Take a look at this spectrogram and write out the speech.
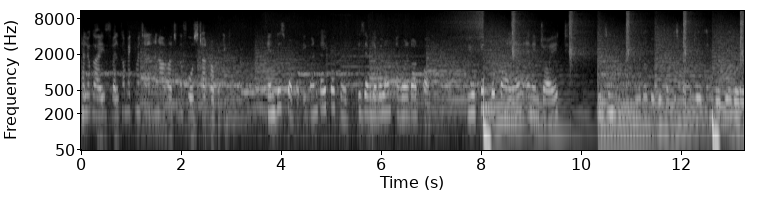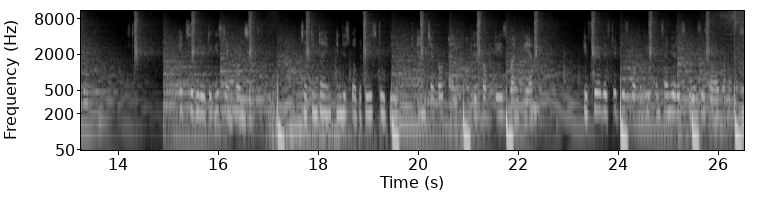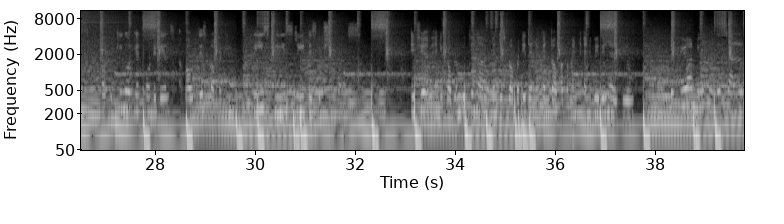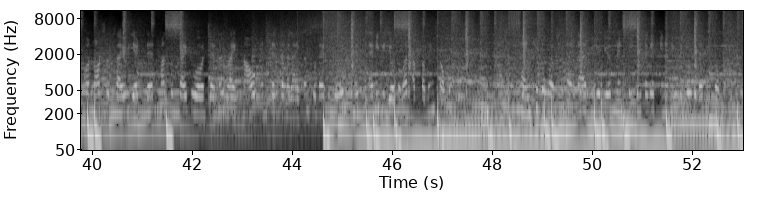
Hello guys, welcome back to my channel and are watching a 4-star property. In this property, one type of room is available on Agoda.com. You can book online and enjoy it. Reviews of this property, you can go to Agoda.com. Its rating is 10.0. Check-in time in this property is 2 pm and check-out time of this property is 1 pm. If you have visited this property, you can send your experiences via comments. For booking or get more details about this property, please please read description box. If you have any problem booking a room in this property, then you can drop a comment and we will help you. If you are new to this channel or not subscribed yet, then must subscribe to our channel right now and press the bell icon so that you don't miss any video of our upcoming property. Thank you for watching the entire video dear friends. We'll meet again in a new video with a new property.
